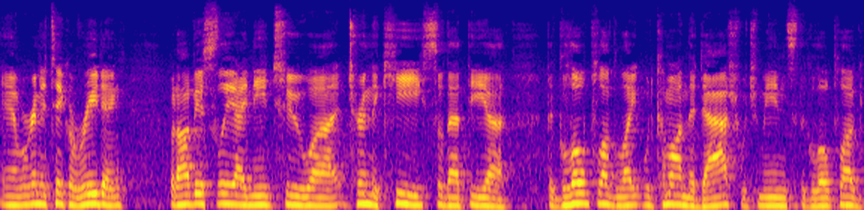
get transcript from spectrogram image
And we're going to take a reading. But obviously I need to uh, turn the key so that the, uh, the glow plug light would come on the dash, which means the glow plug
